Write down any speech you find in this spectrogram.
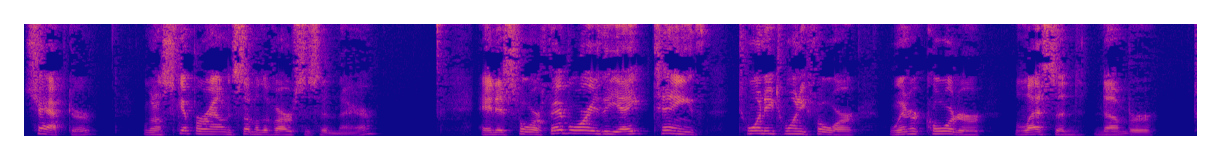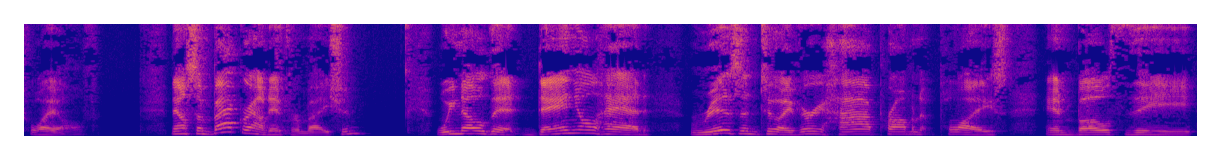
chapter. We're going to skip around in some of the verses in there. And it's for February the 18th, 2024, winter quarter lesson number 12. Now, some background information. We know that Daniel had risen to a very high prominent place in both the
